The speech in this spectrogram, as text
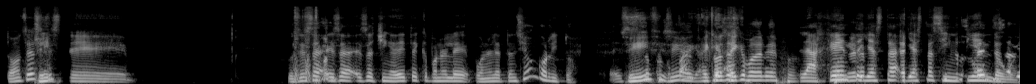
Entonces, Sí. este. Pues esa, esa, esa chingadita hay que ponerle, ponerle atención, gordito. Es sí, sí, sí, hay, que, hay Entonces, que ponerle... la gente ponerle- ya está, ya está sintiendo, güey.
